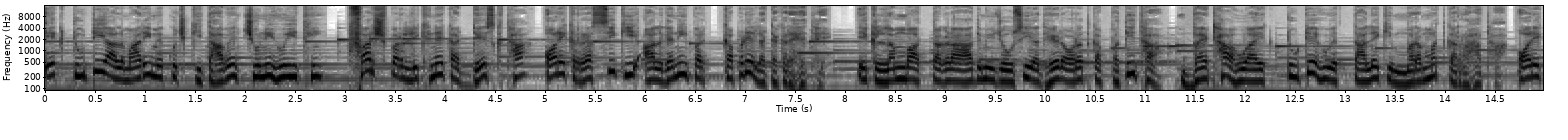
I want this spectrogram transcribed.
एक टूटी अलमारी में कुछ किताबें चुनी हुई थीं। फर्श पर लिखने का डेस्क था और एक रस्सी की आलगनी पर कपड़े लटक रहे थे। एक लंबा तगड़ा आदमी जो उसी अधेड़ औरत का पति था, बैठा हुआ एक टूटे हुए ताले की मरम्मत कर रहा था और एक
